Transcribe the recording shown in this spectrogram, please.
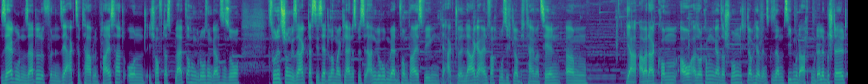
sehr guten Sattel für einen sehr akzeptablen Preis hat und ich hoffe, das bleibt auch im Großen und Ganzen so. Es wurde jetzt schon gesagt, dass die Sättel noch mal ein kleines bisschen angehoben werden vom Preis wegen der aktuellen Lage einfach, muss ich glaube ich keinem erzählen. Ähm, ja, aber da kommen auch, also da kommt ein ganzer Schwung. Ich glaube, ich habe insgesamt sieben oder acht Modelle bestellt.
